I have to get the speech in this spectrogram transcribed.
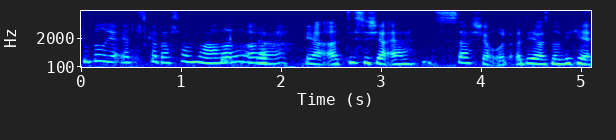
du ved, jeg elsker dig så meget. Og, Ja. Ja, og det synes jeg er så sjovt, og det er også noget, vi kan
